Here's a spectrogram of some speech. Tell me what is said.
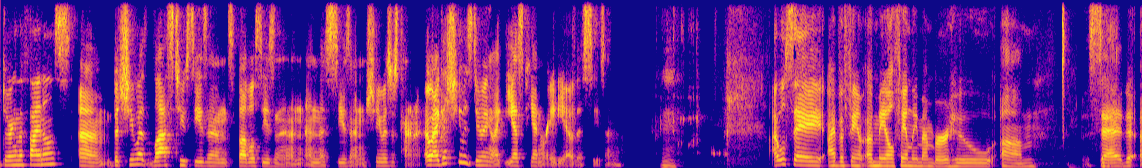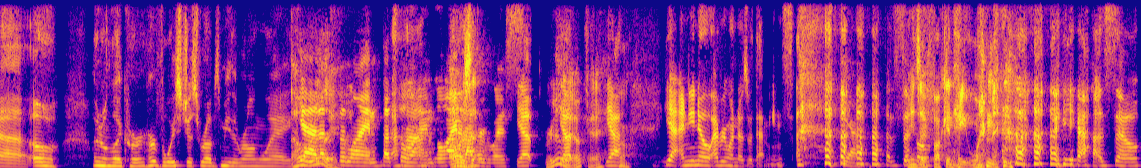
during the finals. Um, but she was last two seasons, bubble season and, and this season, she was just kind of, oh, I guess she was doing like ESPN radio this season. Hmm. I will say I have a, fam- a male family member who um, said, uh, oh, I don't like her. Her voice just rubs me the wrong way. Oh, yeah, really? that's the line. That's uh-huh. the line. The line oh, about that- her voice. Yep. Really? Yep. Okay. Yeah. Huh. Yeah, and you know everyone knows what that means. yeah, so, means I fucking hate women. yeah, so,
